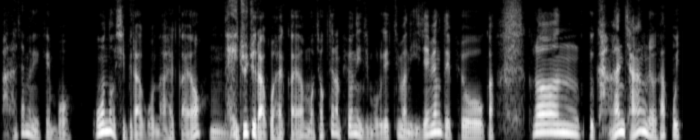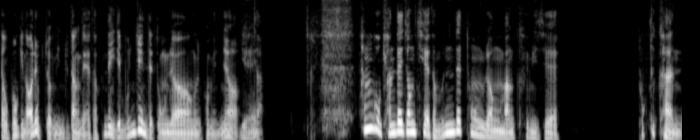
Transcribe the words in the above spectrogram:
말하자면 이게 뭐 오너십이라고나 할까요? 음. 대주주라고 할까요? 뭐 적절한 표현인지 모르겠지만 이재명 대표가 그런 그 강한 장악력을 갖고 있다고 보기는 어렵죠 민주당 내에서. 근데 이제 문재인 대통령을 보면요. 예. 자, 한국 현대 정치에서 문 대통령만큼 이제 독특한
